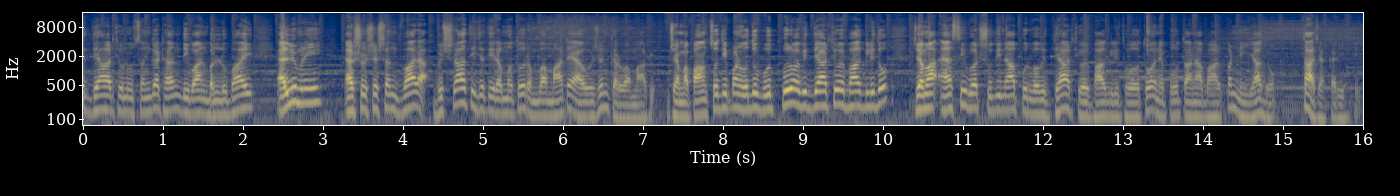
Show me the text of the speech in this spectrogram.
વિદ્યાર્થીઓનું સંગઠન દિવાન બલ્લુભાઈ એલ્યુમની એસોસિએશન દ્વારા વિસરાતી જતી રમતો રમવા માટે આયોજન કરવામાં આવ્યું. જેમાં પાંચસોથી પણ વધુ ભૂતપૂર્વ વિદ્યાર્થીઓએ ભાગ લીધો, જેમાં એંસી વર્ષ સુધીના પૂર્વ વિદ્યાર્થીઓએ ભાગ લીધો હતો અને પોતાના બાળપણની યાદો તાજા કરી હતી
